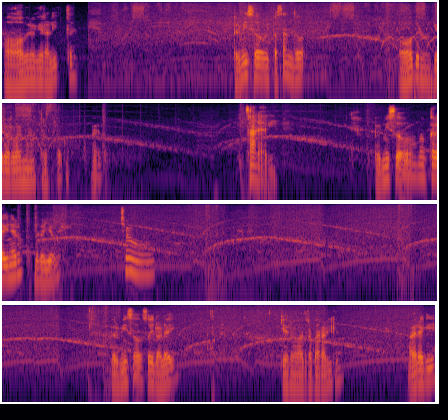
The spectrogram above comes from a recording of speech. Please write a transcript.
Oh, pero que era lista. Permiso, voy pasando. Oh, pero quiero robarme un poco. A ver. Sale aquí. Permiso, don carabinero, me lo llevo. Chau. Permiso, soy la ley. Quiero atrapar a alguien. A ver aquí.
